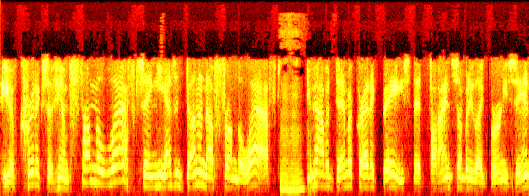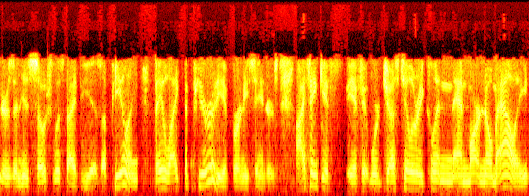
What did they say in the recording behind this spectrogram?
you have critics of him from the left saying he hasn't done enough from the left. Mm-hmm. You have a Democratic base that finds somebody like Bernie Sanders and his socialist ideas appealing. They like the purity of Bernie Sanders. I think if if it were just Hillary Clinton and Martin O'Malley,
